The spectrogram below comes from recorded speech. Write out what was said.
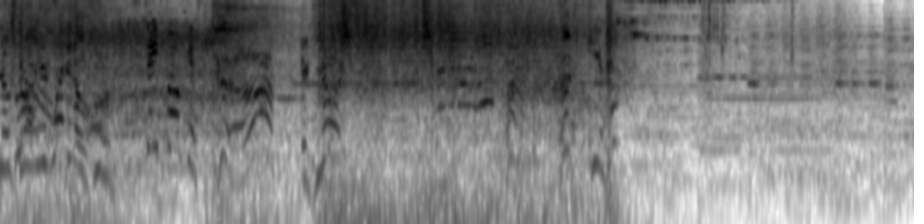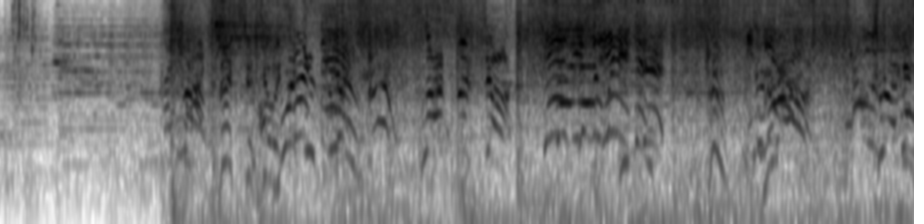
no telling what it'll do. Stay focused. Ignite. Here. This is do it. What you do? Plasma shock. Dragon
